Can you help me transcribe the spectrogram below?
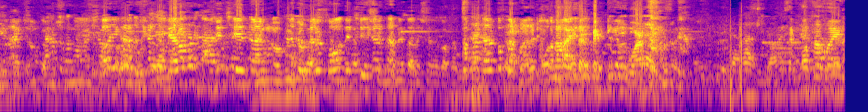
নির্বাচন কমিশন অভিযোগ সেখানে তাদের সাথে কথা বলছি। Practical work Gracias.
